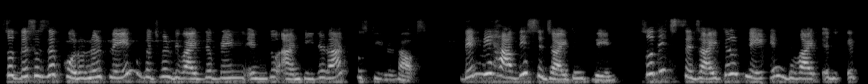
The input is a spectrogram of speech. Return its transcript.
So this is the coronal plane, which will divide the brain into anterior and posterior halves. Then we have the sagittal plane. So the sagittal plane divide, it, it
